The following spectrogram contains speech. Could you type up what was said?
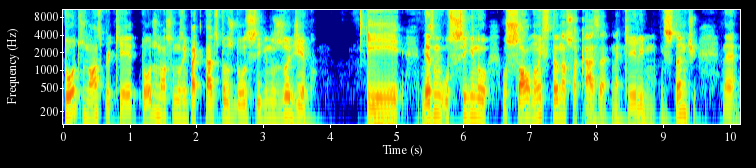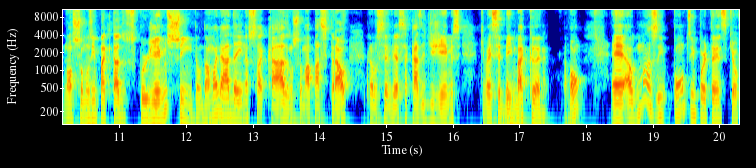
todos nós, porque todos nós somos impactados pelos 12 signos do zodíaco. E mesmo o signo, o Sol não estando na sua casa naquele instante, né, nós somos impactados por gêmeos sim. Então dá uma olhada aí na sua casa, no seu mapa astral, para você ver essa casa de gêmeos, que vai ser bem bacana, tá bom? É, alguns pontos importantes que eu,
